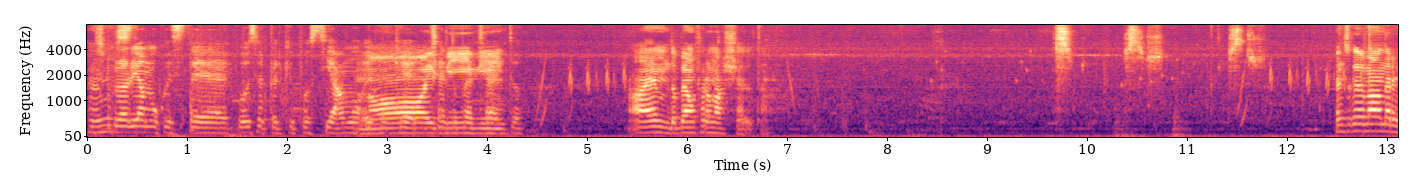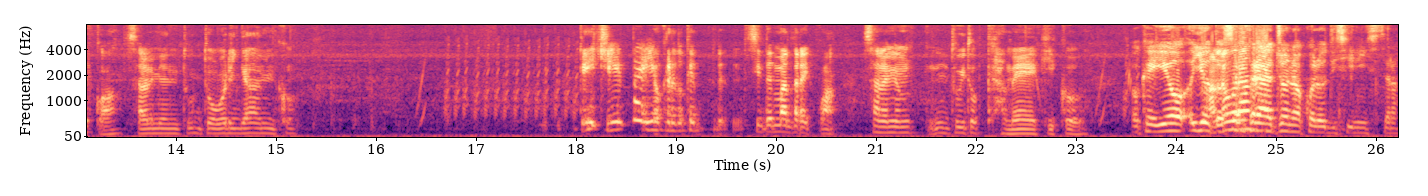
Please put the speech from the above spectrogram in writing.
Esploriamo queste cose perché possiamo No, e i perché bivi. 100%. Ah, em, dobbiamo fare una scelta. Penso che dobbiamo andare qua. Sarà il mio intuito origamico. Dici? Beh, io credo che si debba andare qua. Sarà il mio intuito kamekico. Ok, io, io do Allora? sempre ragione a quello di sinistra.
